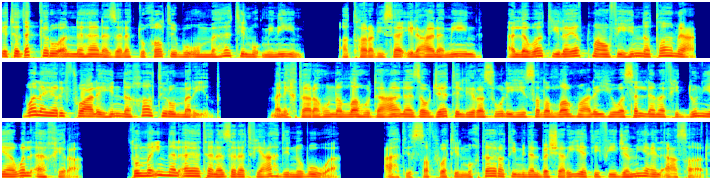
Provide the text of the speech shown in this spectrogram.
يتذكر أنها نزلت تخاطب أمهات المؤمنين أطهر نساء العالمين اللواتي لا يطمع فيهن طامع ولا يرف عليهن خاطر مريض. من اختارهن الله تعالى زوجات لرسوله صلى الله عليه وسلم في الدنيا والآخرة. ثم إن الآية نزلت في عهد النبوة عهد الصفوة المختارة من البشرية في جميع الأعصار.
